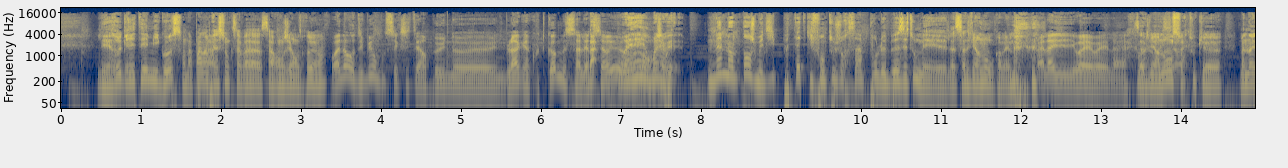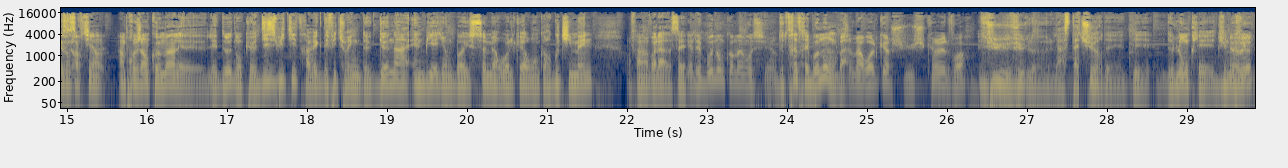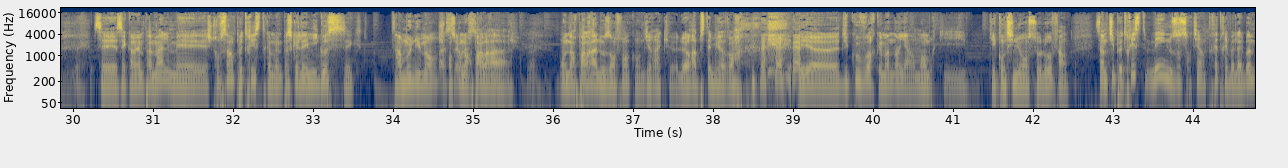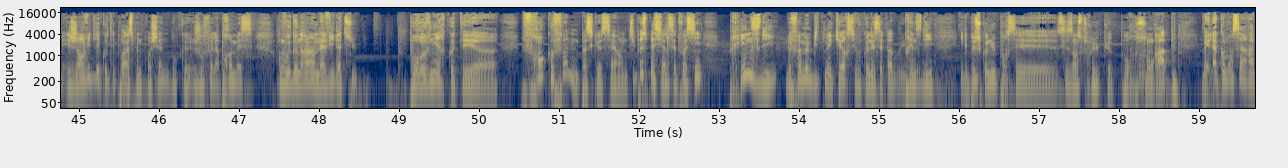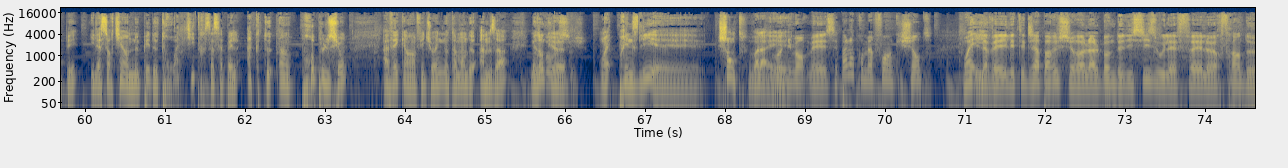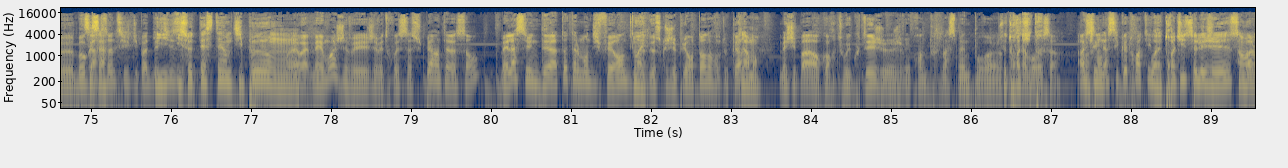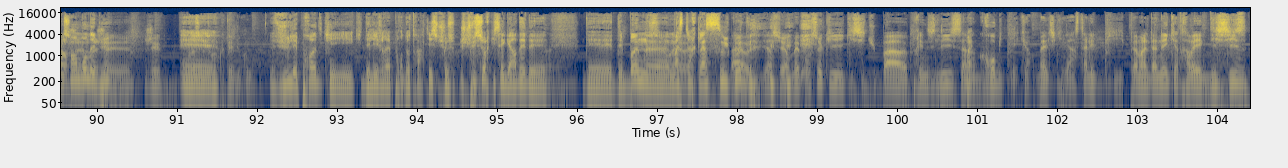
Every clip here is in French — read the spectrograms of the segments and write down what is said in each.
Les regrettés Migos, on n'a pas l'impression que ça va s'arranger entre eux. Hein. Ouais, non, au début, on pensait que c'était un peu une, euh, une blague, un coup de com', mais ça a l'air Bah, sérieux. Ouais, hein, moi en- j'avais. Même maintenant, je me dis peut-être qu'ils font toujours ça pour le buzz et tout, mais là ça devient long quand même. Bah, là, il- ouais, ouais, là. Ça devient long, surtout que maintenant ils ont sorti un, projet en commun les, les deux, donc euh, 18 titres avec des featuring de Gunna, NBA Youngboy, Summer Walker ou encore Gucci Mane. Enfin voilà, Il c'est y a des beaux noms quand même aussi. Hein. de très très beaux noms. Bah, Summer Walker, je suis, je suis curieux de voir. vu vu le- la stature des, des- de l'oncle et du neveu, Ah oui. c'est c'est quand même pas mal, mais je trouve ça un peu triste quand même parce que les Migos c'est c'est un monument. Bah, je pense qu'on en reparlera. ouais. On en reparlera à nos enfants quand on dira que le rap c'était mieux avant. et euh, du coup, voir que maintenant il y a un membre qui qui continue en solo, enfin, c'est un petit peu triste, mais ils nous ont sorti un très très bel album et j'ai envie de l'écouter pour la semaine prochaine. Donc, euh, je vous fais la promesse qu'on vous donnera un avis là-dessus. Pour revenir côté euh, francophone, parce que c'est un petit peu spécial cette fois-ci, Prinsley, le fameux beatmaker, si vous connaissez pas Oui. Prinsley, il est plus connu pour ses, ses instrus que pour Mhm. son rap. Bah, il a commencé à rapper, il a sorti un EP de trois titres, ça s'appelle Acte 1 Propulsion, avec un featuring notamment de Hamza. Mais donc, euh. Ouais, Prinsley est... chante, voilà. et- Monument, mais c'est pas la première fois hein, qu'il chante. Ouais, il, avait, il était déjà apparu sur euh, l'album de DC's où il a fait le refrain de. Garçon, si je dis pas de bêtises. il se testait un petit peu. On... Ouais, ouais, mais moi j'avais, j'avais trouvé ça super intéressant. Mais là, c'est une DA totalement différente de, Ouais. de ce que j'ai pu entendre en tout cas. Clairement. Mais j'ai pas encore tout écouté. Je, je vais prendre toute ma semaine pour, euh, C'est pour trois savourer titres. ça. Ah, c'est, Franchement- ah, c'est que trois titres. Ouais, trois titres, c'est léger, c'est Ah, bah un, je- bon ouais, début. J'ai, j'ai Et- écouté du coup. Vu les prods qui, qui délivraient pour d'autres artistes, je, je suis sûr qu'il s'est gardé des, Ouais. Des, des bonnes euh, ouais. sous le Bah coude. oui, bien sûr. Mais pour ceux qui, qui situent pas euh, Prinsley, c'est Ouais. un gros beatmaker belge qui est installé depuis pas mal d'années, qui a travaillé avec DC's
